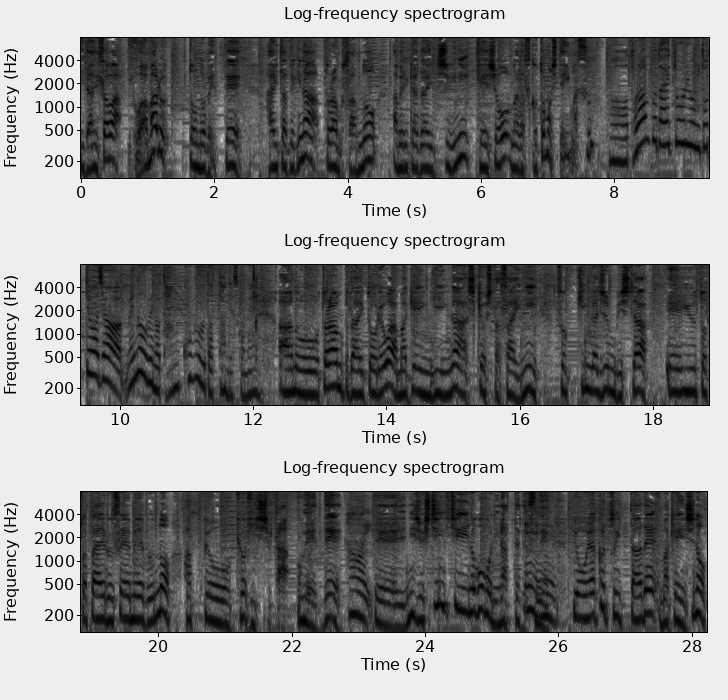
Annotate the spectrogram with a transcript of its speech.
偉大さは弱まると述べて排他的なトランプさんのアメリカ第一主義に警鐘を鳴らすこともしています。あートランプ大統領にとってはじゃあ目の上の単行部だったんですかね？あのトランプ大統領はマケイン議員が死去した際に側近が準備した英雄と称える声明文の発表を拒否した上で、はい。えー27日の午後になってですね、ようやくツイッターでマケイン氏の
